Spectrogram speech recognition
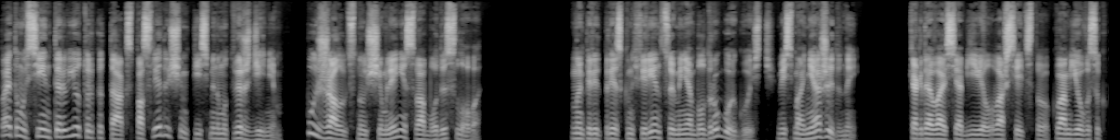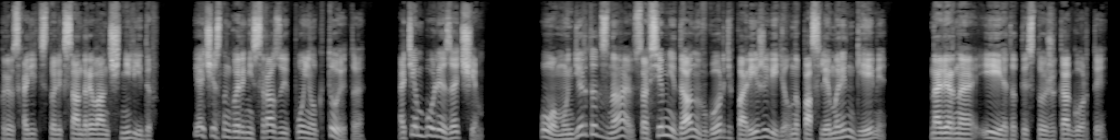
Поэтому все интервью только так, с последующим письменным утверждением. Пусть жалуются на ущемление свободы слова. Но перед пресс-конференцией у меня был другой гость, весьма неожиданный. Когда Вася объявил ваше сельство, к вам его высокопревосходительство Александр Иванович Нелидов, я, честно говоря, не сразу и понял, кто это, а тем более зачем. О, мундир этот знаю, совсем недавно в городе Париже видел, на после Марингеме. Наверное, и этот из той же когорты.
